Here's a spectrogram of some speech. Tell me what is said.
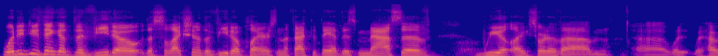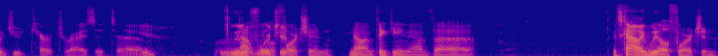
what did you think of the veto, the selection of the veto players, and the fact that they have this massive wheel, like sort of um, uh, what, what how would you characterize it? Uh, Yeah. Wheel not of Wheel Fortune. of Fortune. No, I'm thinking of. uh It's kind of like Wheel of Fortune.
